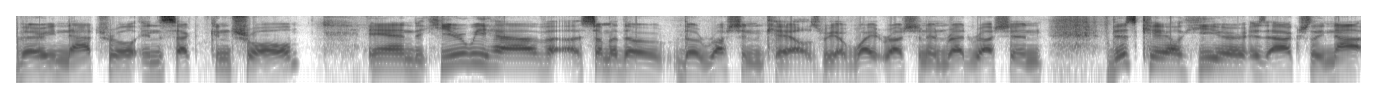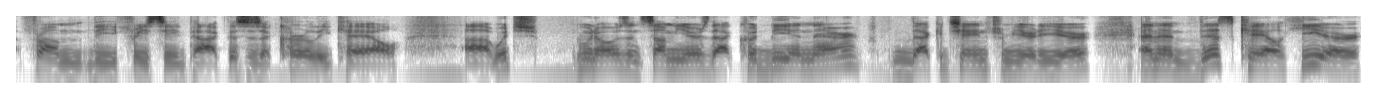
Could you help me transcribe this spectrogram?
very natural insect control. And here we have uh, some of the, the Russian kales. We have white Russian and red Russian. This kale here is actually not from the free seed pack. This is a curly kale, uh, which who knows, in some years that could be in there. That could change from year to year. And then this kale here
